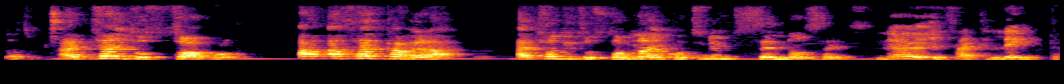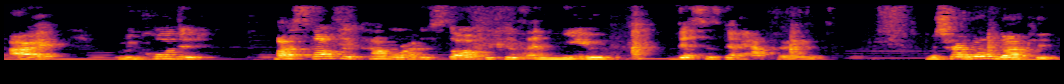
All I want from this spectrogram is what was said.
That's I tell you to stop. Outside camera, I told you to stop. Now you continue to say nonsense. No, it's like linked. I recorded. I started the camera at the start because I knew this is gonna happen. Michelle, I don't like it.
